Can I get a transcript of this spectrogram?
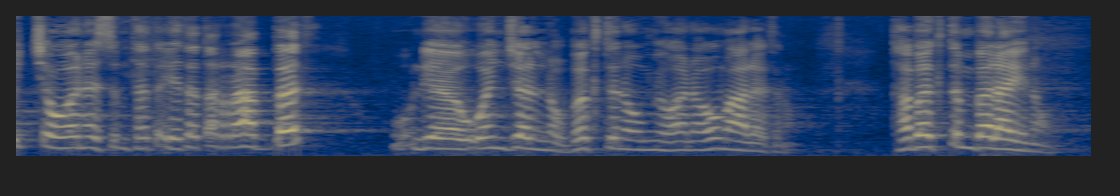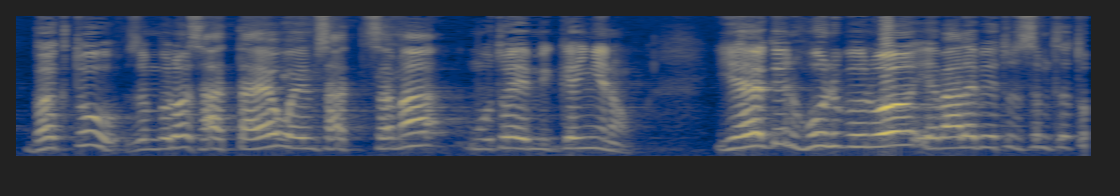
ውጭ የሆነ ስም የተጠራበት ወንጀል ነው በክት ነው የሚሆነው ማለት ነው። ተበክትም በላይ ነው። በክቱ ዝም ብሎ ሳታየው ወይም ሳትሰማ ሙቶ የሚገኝ ነው። ይሄ ግን ሁን ብሎ የባለቤቱን ስም ትቶ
